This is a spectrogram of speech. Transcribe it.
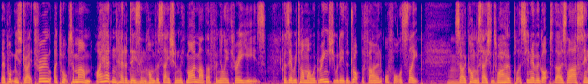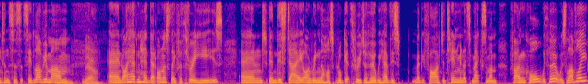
They put me straight through. I talked to mum. I hadn't had a decent hmm. conversation with my mother for nearly three years because every time I would ring, she would either drop the phone or fall asleep. Hmm. So conversations were hopeless. You never got to those last sentences that said, Love your mum. Hmm. Yeah. And I hadn't had that honestly for three years. And then this day, I ring the hospital, get through to her. We have this maybe five to ten minutes maximum phone call with her. It was lovely.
